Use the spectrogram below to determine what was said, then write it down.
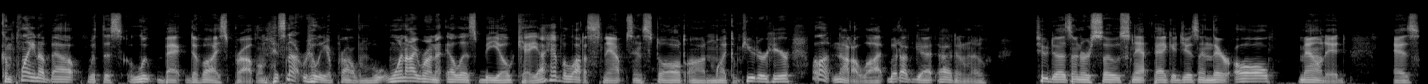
complain about with this loopback device problem. It's not really a problem. When I run a LSBLK, I have a lot of snaps installed on my computer here. Well, not a lot, but I've got, I don't know, two dozen or so snap packages, and they're all mounted as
